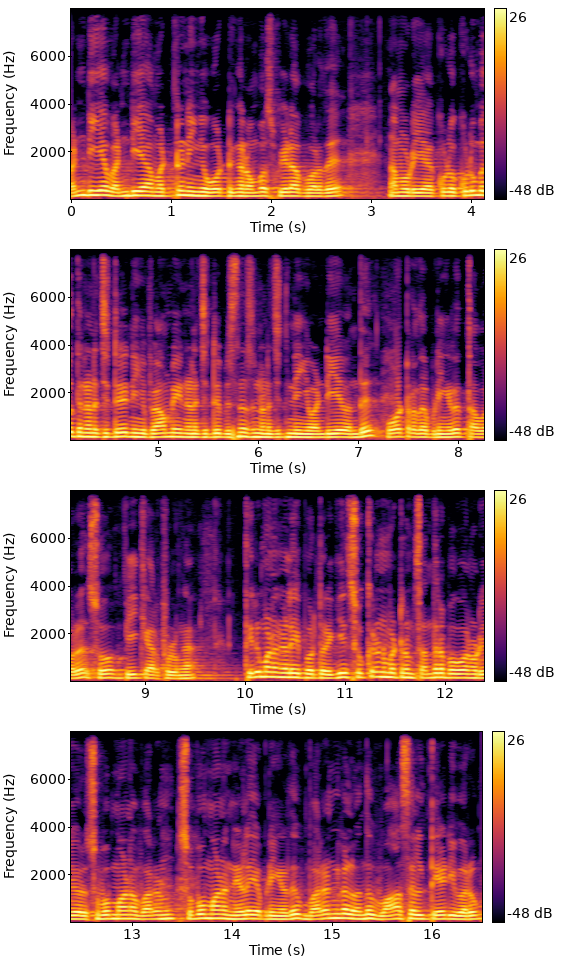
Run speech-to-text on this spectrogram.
வண்டியை வண்டியாக மட்டும் நீங்கள் ஓட்டுங்க. ரொம்ப ஸ்பீடாக போகிறது நம்மளுடைய குடு குடும்பத்தை நினச்சிட்டு நீங்கள் ஃபேமிலியை நினச்சிட்டு பிஸ்னஸ் நினச்சிட்டு நீங்கள் வண்டியை வந்து ஓட்டுறது அப்படிங்கிறது தவறு. ஸோ பி கேர்ஃபுல்லுங்க திருமண நிலையை பொறுத்த வரைக்கும் சுக்கிரன் மற்றும் சந்திர பகவானுடைய ஒரு சுபமான வரன் சுபமான நிலை அப்படிங்கிறது வரன்கள் வந்து வாசல் தேடி வரும்.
